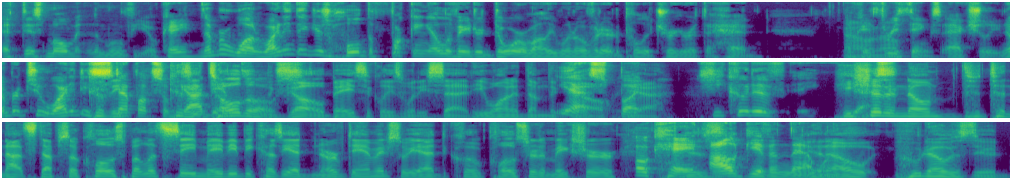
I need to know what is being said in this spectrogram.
at this moment in the movie, okay? Number one, why didn't they just hold the fucking elevator door while he went over there to pull the trigger at the head? Okay, three things actually. Number two, why did he step up so Because goddamn he told them to go. Basically, is what he said. He wanted them to Yes, go. but yeah. he could have. He yes. should have known to, to not step so close. But let's see. Maybe because he had nerve damage, so he had to go closer to make sure. Okay, his- I'll give him that you one. know, who knows, dude?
